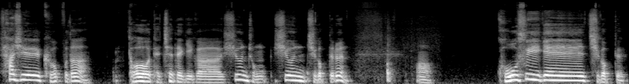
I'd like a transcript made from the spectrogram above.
사실 그것보다 더 대체되기가 쉬운 종, 쉬운 직업들은 어, 고수익의 직업들.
